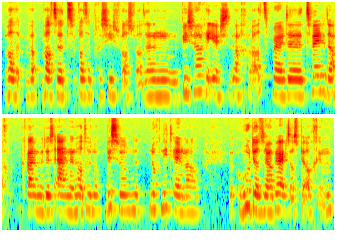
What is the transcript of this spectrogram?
wat, wa- wat, het, wat het precies was. Wat een bizarre eerste dag gehad. Maar de tweede dag kwamen we dus aan en hadden we nog, wisten we nog niet helemaal hoe dat nou werkt als pelgrim.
